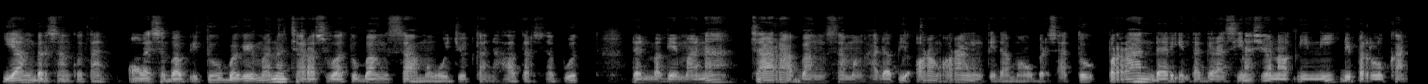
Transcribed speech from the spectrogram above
yang bersangkutan. Oleh sebab itu, bagaimana cara suatu bangsa mewujudkan hal tersebut dan bagaimana cara bangsa menghadapi orang-orang yang tidak mau bersatu, peran dari integrasi nasional ini diperlukan.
